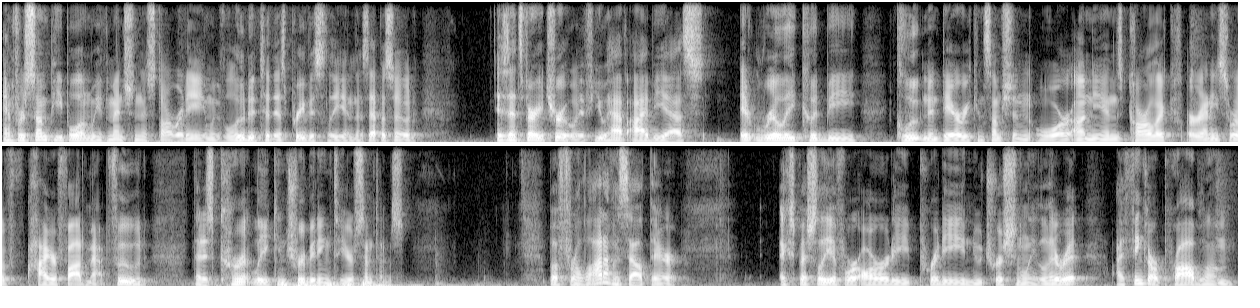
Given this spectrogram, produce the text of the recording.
And for some people, and we've mentioned this already, and we've alluded to this previously in this episode, is that's very true. If you have IBS, it really could be gluten and dairy consumption or onions, garlic, or any sort of higher FODMAP food that is currently contributing to your symptoms. But for a lot of us out there, especially if we're already pretty nutritionally literate, I think our problem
